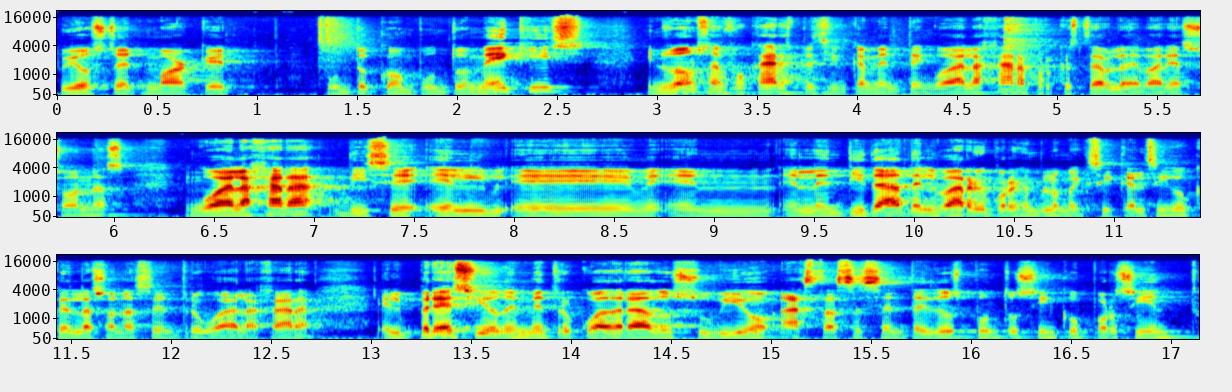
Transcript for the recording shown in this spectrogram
realestatemarket.com.mx y nos vamos a enfocar específicamente en Guadalajara porque este habla de varias zonas. En Guadalajara dice el, eh, en, en la entidad del barrio, por ejemplo, Mexicalcingo, que es la zona centro de Guadalajara, el precio de metro cuadrado subió hasta 62.5%,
